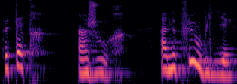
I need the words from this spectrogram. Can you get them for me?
peut-être un jour à ne plus oublier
